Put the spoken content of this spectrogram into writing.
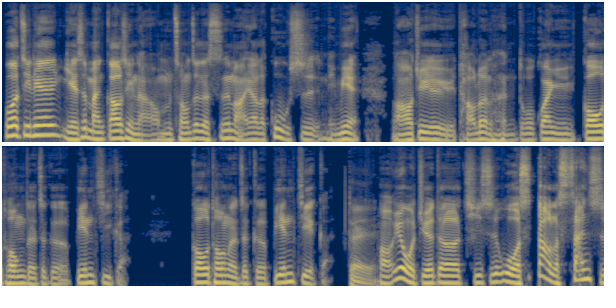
不过今天也是蛮高兴的，我们从这个司马曜的故事里面，然后去讨论了很多关于沟通的这个边际感、沟通的这个边界感。对，好，因为我觉得其实我是到了三十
